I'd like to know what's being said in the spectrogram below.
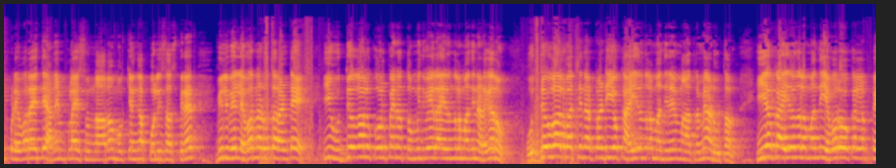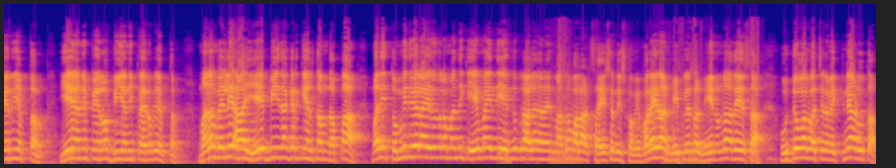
ఇప్పుడు ఎవరైతే అన్ఎంప్లాయీస్ ఉన్నారో ముఖ్యంగా పోలీస్ ఆస్పిరెంట్ వీళ్ళు వీళ్ళు ఎవరిని అడుగుతారంటే ఈ ఉద్యోగాలు కోల్పోయిన తొమ్మిది వేల ఐదు వందల మందిని అడగరు. ఉద్యోగాలు వచ్చినటువంటి ఈ యొక్క ఐదు వందల మందిని మాత్రమే అడుగుతారు. ఈ యొక్క ఐదు వందల మంది ఎవరో ఒకళ్ళ పేరు చెప్తారు. ఏ అనే పేరో బి అని పేరో చెప్తారు. మనం వెళ్ళి ఆ ఏ బి దగ్గరికి వెళ్తాం తప్ప మరి తొమ్మిది వేల ఐదు వందల మందికి ఏమైంది ఎందుకు రాలేదు అనేది మాత్రం వాళ్ళ సజెషన్ తీసుకోము. ఎవరైనా మీ ప్లేస్లో నేనున్నా అదే చేస్తా. ఉద్యోగాలు వచ్చిన వ్యక్తిని అడుగుతా.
